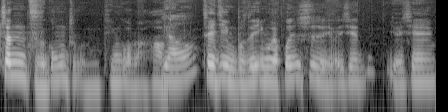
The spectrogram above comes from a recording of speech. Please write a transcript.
贞子公主，你听过吗？哈。有最近不是因为婚事有一些有一些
